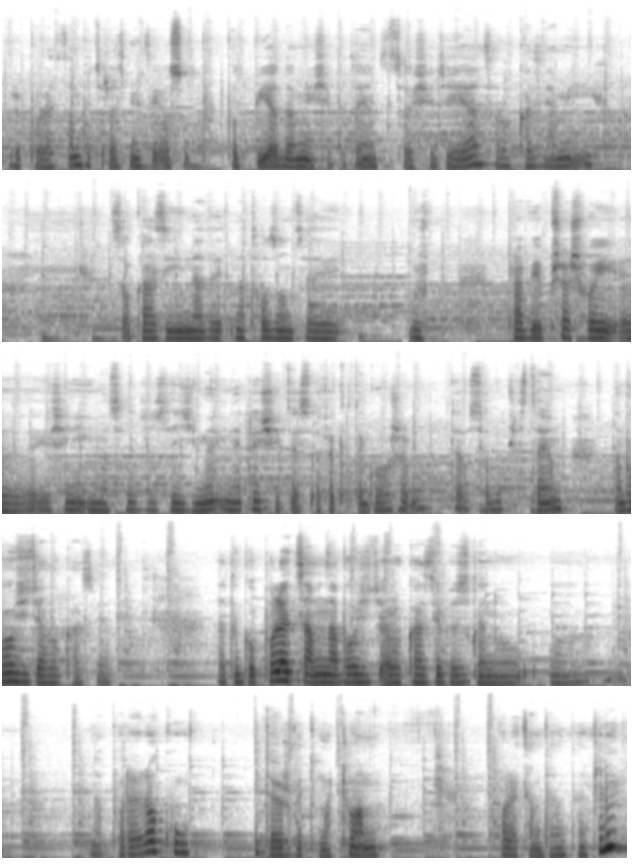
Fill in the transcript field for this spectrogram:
który polecam, bo coraz więcej osób podbija do mnie się pytając, co się dzieje z alokazjami ich z okazji nad- nadchodzącej już prawie przeszłej y, jesieni i nadchodzącej zimy i najczęściej to jest efekt tego, że te osoby przestają nawozić alokazję. Dlatego polecam nawozić alokazję bez względu y, na porę roku i to już wytłumaczyłam. Polecam ten, ten film.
